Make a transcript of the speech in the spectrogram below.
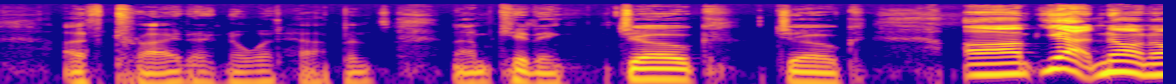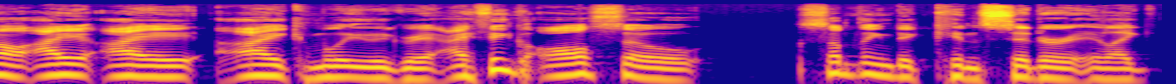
I've tried. I know what happens. No, I'm kidding. Joke, joke. Um, yeah, no, no. I, I, I completely agree. I think also something to consider, like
